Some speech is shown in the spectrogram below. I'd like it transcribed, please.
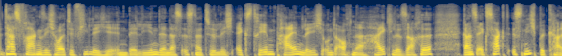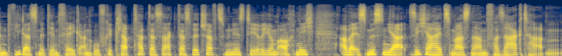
Das fragen sich heute viele hier in Berlin, denn das ist natürlich extrem peinlich und auch eine heikle Sache. Ganz exakt ist nicht bekannt, wie das mit dem Fake-Anruf geklappt hat. Das sagt das Wirtschaftsministerium auch nicht. Aber es müssen ja Sicherheitsmaßnahmen versagt haben.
